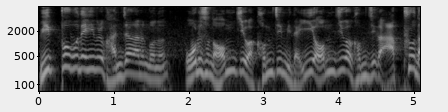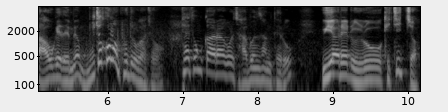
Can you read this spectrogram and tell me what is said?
윗부분의 힘을 관장하는 거는 오른손 엄지와 검지입니다. 이 엄지와 검지가 앞으로 나오게 되면 무조건 엎어 들어가죠. 세 손가락으로 잡은 상태로 위아래로 이렇게 찢죠.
